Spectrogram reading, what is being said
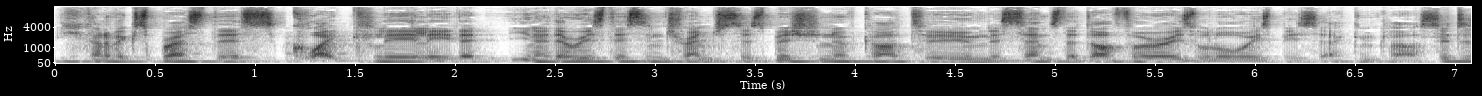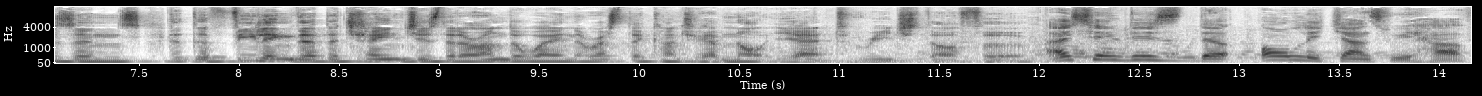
he kind of expressed this quite clearly that, you know, there is this entrenched suspicion of Khartoum, the sense that Darfuris will always be second class citizens, that the feeling that the changes that are underway in the rest of the country have not yet reached Darfur. I think this is the only chance we have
